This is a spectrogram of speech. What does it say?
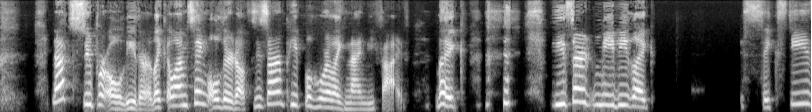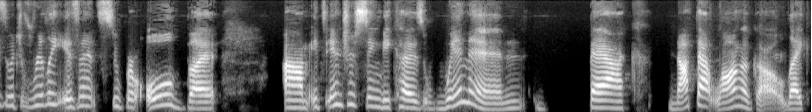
not super old either. Like oh i'm saying older adults. These aren't people who are like 95 like these are maybe like 60s which really isn't super old but um it's interesting because women back not that long ago like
